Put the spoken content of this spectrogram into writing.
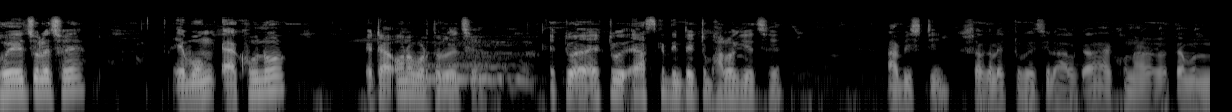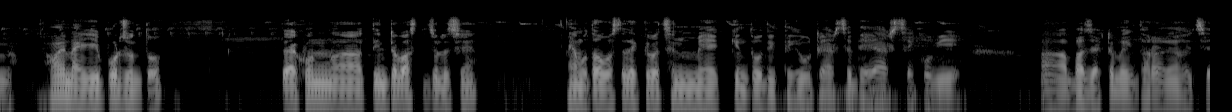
হয়ে চলেছে। এবং এখনও এটা অনবরত রয়েছে। একটু একটু আজকের দিনটা একটু ভালো গিয়েছে। আর বৃষ্টি, সকালে একটু হয়েছিল হালকা, এখন আর তেমন হয় নাই এই পর্যন্ত। তো এখন তিনটা বাজতে চলেছে। এমতো অবস্থা দেখতে পাচ্ছেন, মেঘ কিন্তু ওদিক থেকে উঠে আসছে, ধেয়ে আসছে, খুবই বাজে একটা মেঘ ধরনের হয়েছে।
